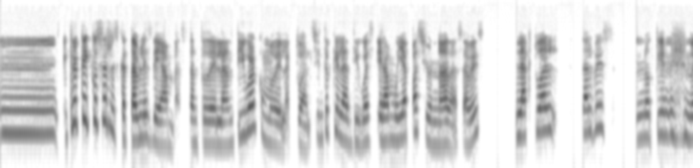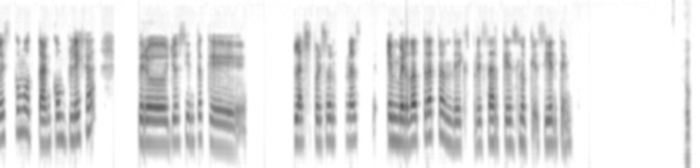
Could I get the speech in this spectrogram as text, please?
Mm, creo que hay cosas rescatables de ambas, tanto de la antigua como de la actual. Siento que la antigua era muy apasionada, ¿sabes? La actual tal vez no tiene, no es como tan compleja, pero yo siento que las personas en verdad tratan de expresar qué es lo que sienten. Ok,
